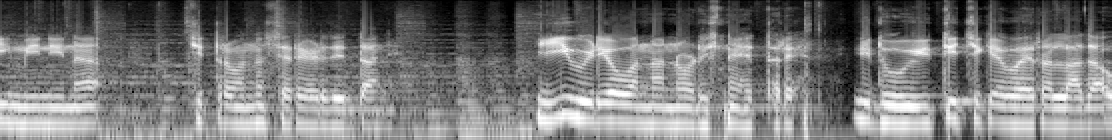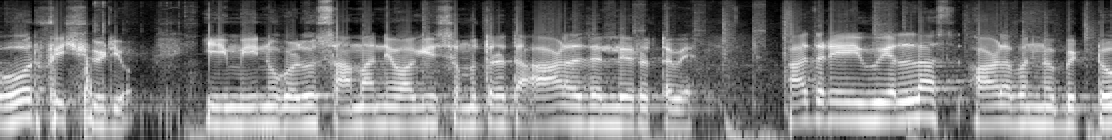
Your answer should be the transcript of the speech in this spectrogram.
ಈ ಮೀನಿನ ಚಿತ್ರವನ್ನು ಸೆರೆ ಹಿಡಿದಿದ್ದಾನೆ. ಈ ವಿಡಿಯೋವನ್ನು ನೋಡಿ ಸ್ನೇಹಿತರೆ, ಇದು ಇತ್ತೀಚೆಗೆ ವೈರಲ್ ಆದ ಓವರ್ ಫಿಶ್ ವಿಡಿಯೋ. ಈ ಮೀನುಗಳು ಸಾಮಾನ್ಯವಾಗಿ ಸಮುದ್ರದ ಆಳದಲ್ಲಿರುತ್ತವೆ. ಆದರೆ ಇವು ಎಲ್ಲ ಆಳವನ್ನು ಬಿಟ್ಟು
